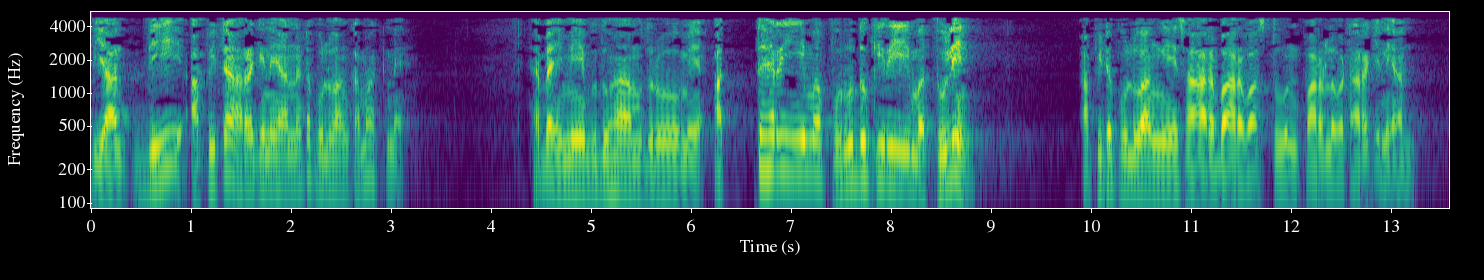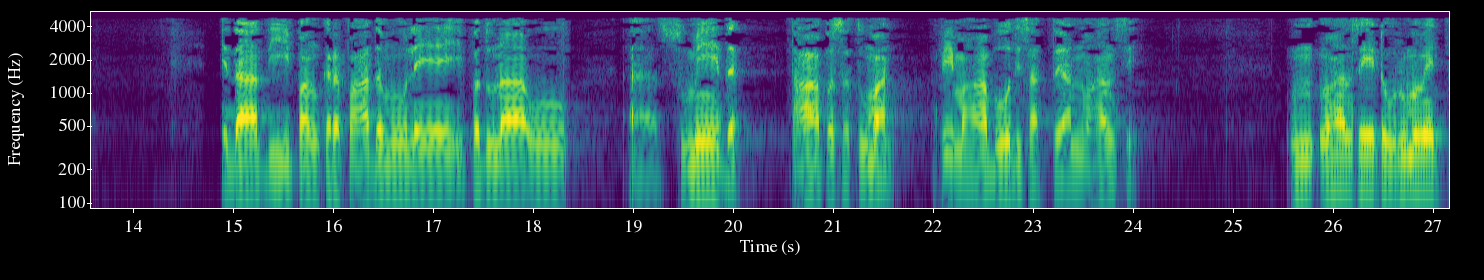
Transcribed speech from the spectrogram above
යද්දී අපිට අරගෙන යන්නට පුළුවන් කමක් නැහැ. හැබැයි මේ බුදුහාමුදුරෝ මේ අත්හැරීම පුරුදු කිරීම තුලින් අපිට පුළුවන් මේ සාරබාර වස්තුන් පරලොවට අරගෙන යන්න. එදා දීපංකර පාදමූලයේ ඉපදුනා වූ සුමේද තාපසතුමන් අපේ මහා බෝධිසත්වයන් වහන්සේ උන්වහන්සේට උරුම වෙච්ච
